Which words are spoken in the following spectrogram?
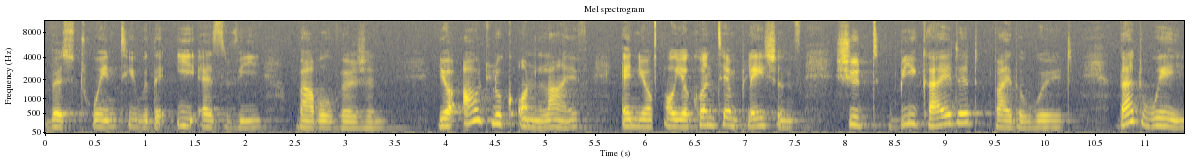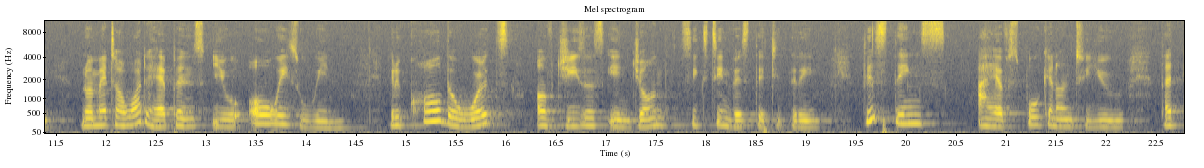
verse 20, with the ESV Bible version. Your outlook on life and your, or your contemplations should be guided by the word. That way, no matter what happens, you always win. Recall the words of Jesus in John 16, verse 33. These things I have spoken unto you, that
